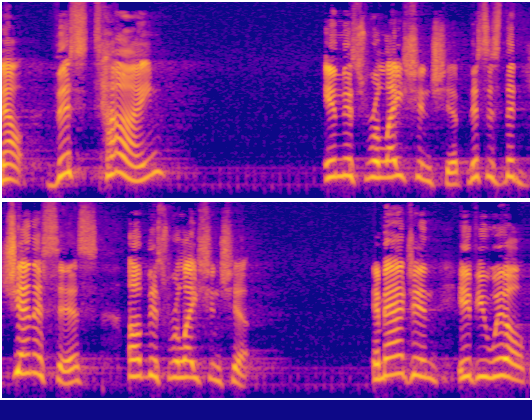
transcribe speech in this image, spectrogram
Now, this time in this relationship, this is the genesis of this relationship. Imagine, if you will,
